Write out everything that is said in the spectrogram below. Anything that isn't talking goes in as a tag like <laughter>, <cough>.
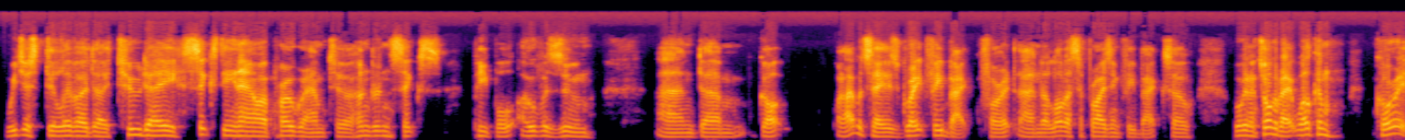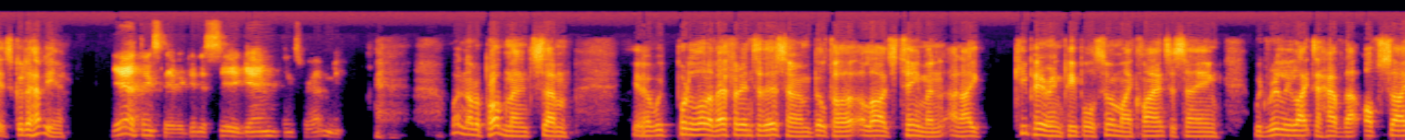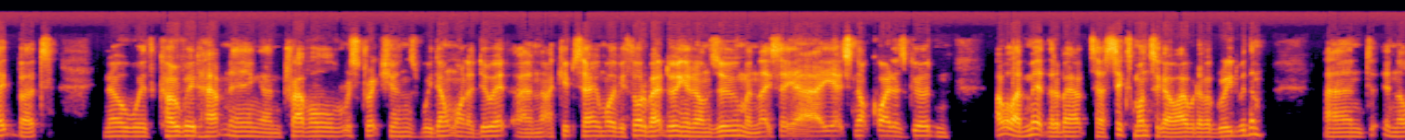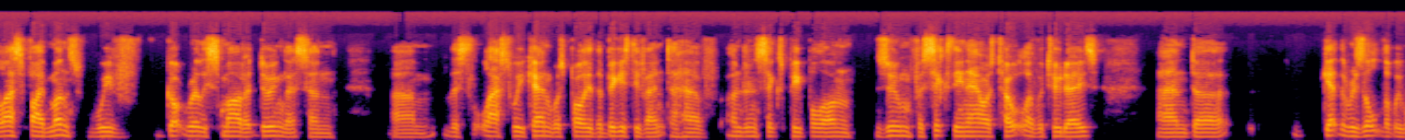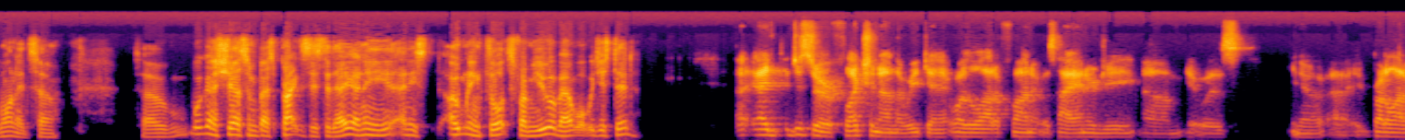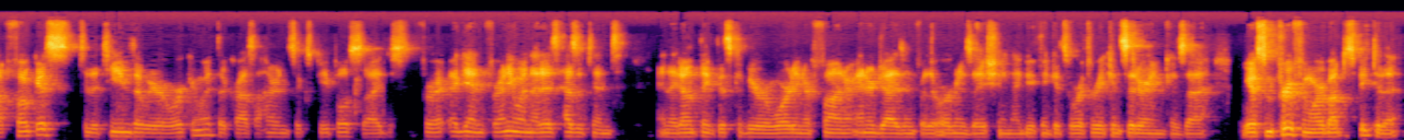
we just delivered a two day, 16 hour program to 106 people over Zoom and um, got what I would say is great feedback for it and a lot of surprising feedback. So we're going to talk about it. Welcome, Corey. It's good to have you. Yeah, thanks, David. Good to see you again. Thanks for having me. <laughs> well, not a problem. And it's, um, you know, we put a lot of effort into this and built a, a large team. And, and I keep hearing people, some of my clients are saying, we'd really like to have that offsite, but know, with COVID happening and travel restrictions, we don't want to do it. And I keep saying, well, have you thought about doing it on Zoom? And they say, yeah, yeah, it's not quite as good. And I will admit that about uh, six months ago, I would have agreed with them. And in the last five months, we've got really smart at doing this. And um, this last weekend was probably the biggest event to have 106 people on Zoom for 16 hours total over two days and uh, get the result that we wanted. So so we're going to share some best practices today. Any any opening thoughts from you about what we just did? I, I just a reflection on the weekend. It was a lot of fun. It was high energy. Um, it was, you know, uh, it brought a lot of focus to the teams that we were working with across 106 people. So I just, for again, for anyone that is hesitant and they don't think this could be rewarding or fun or energizing for their organization, I do think it's worth reconsidering because uh, we have some proof and we're about to speak to that.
